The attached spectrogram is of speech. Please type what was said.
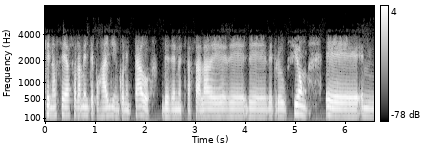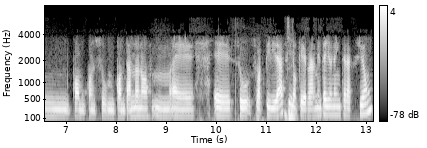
que no sea solamente pues alguien conectado desde nuestra sala de, de, producción eh, con, con su, contándonos mm, su, su actividad, sino que realmente hay una interacción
